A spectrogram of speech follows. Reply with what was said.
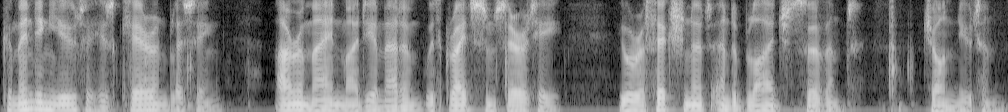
Commending you to His care and blessing, I remain, my dear Madam, with great sincerity, your affectionate and obliged servant, John Newton.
